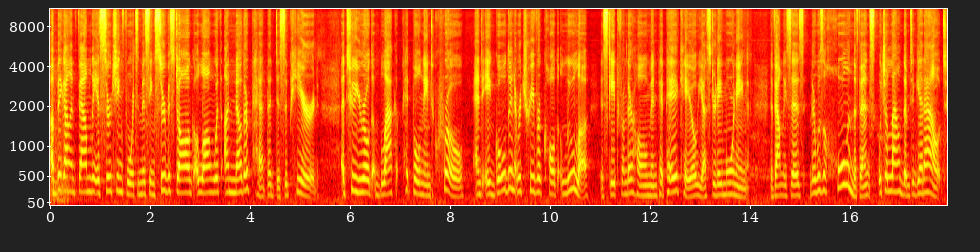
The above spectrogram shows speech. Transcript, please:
A Big Island family is searching for its missing service dog along with another pet that disappeared. A two-year-old black pit bull named Crow and a golden retriever called Lula escaped from their home in Pepeakeo yesterday morning. The family says there was a hole in the fence which allowed them to get out.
